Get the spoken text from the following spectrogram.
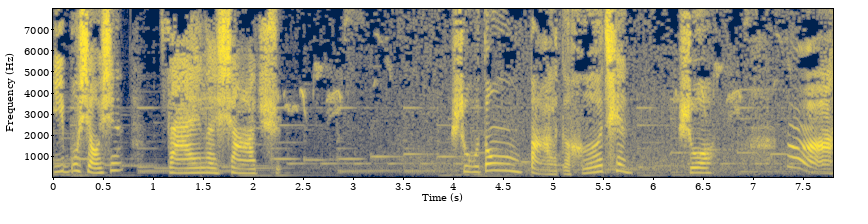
一不小心栽了下去。树洞打了个呵欠，说：“啊，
